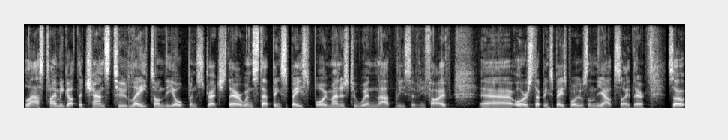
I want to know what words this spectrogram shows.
Last time he got the chance too late on the open stretch there when Stepping Space Boy managed to win that V75, uh, or Stepping Space Boy was on the outside there. So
